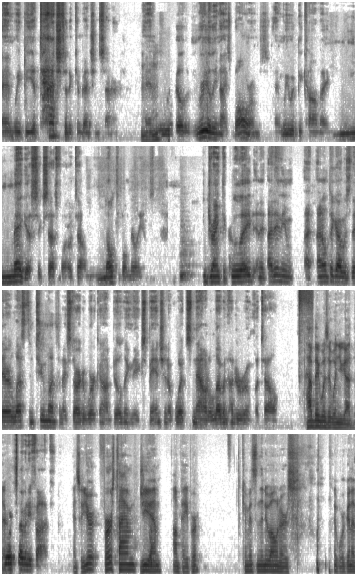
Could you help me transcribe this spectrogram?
and we'd be attached to the convention center Mhm. and we would build really nice ballrooms and we would become a mega successful hotel multiple millions he drank the kool-aid and it, i didn't even I, I don't think i was there less than two months and i started working on building the expansion of what's now an 1100 room hotel How big was it when you got there? 475 And so your first time GM on paper, convincing the new owners that we're gonna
